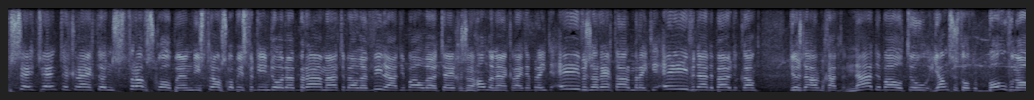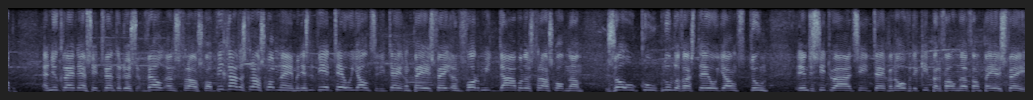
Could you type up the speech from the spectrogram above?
FC Twente krijgt een strafschop. En die strafschop is verdiend door uh, Brama. Terwijl uh, Villa die bal tegen zijn handen aankrijgt. Hij brengt even zijn rechterarm. Brengt hij even naar de buitenkant. Dus de arm gaat naar de bal toe. Jansen stond bovenop. En nu krijgt FC Twente dus wel een strafschop. Wie gaat de strafschop nemen? Is het weer Theo Jansen die tegen PSV een formidabele strafschop nam. Zo koelbloedig was Theo Jansen toen in de situatie tegenover de keeper van, uh, van PSV.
